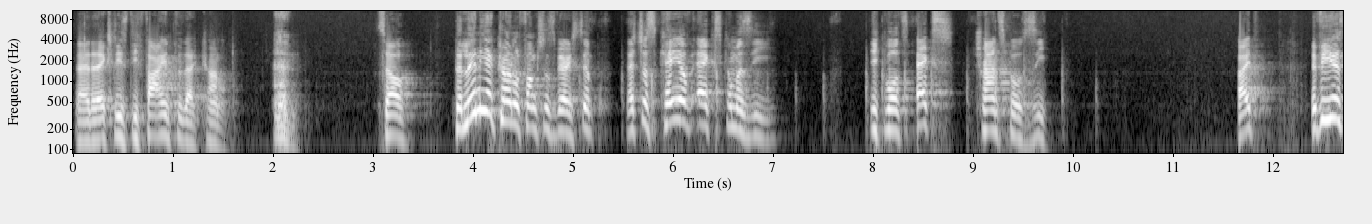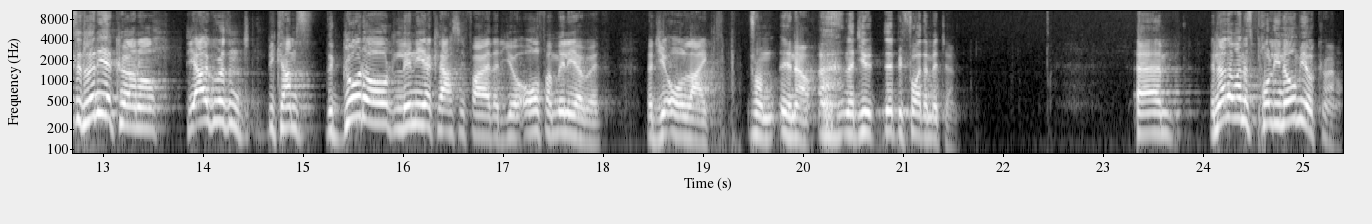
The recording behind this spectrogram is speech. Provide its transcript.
that actually is defined through that kernel. so the linear kernel function is very simple. That's just k of x comma z equals x transpose z. Right? If you use the linear kernel, the algorithm becomes the good old linear classifier that you're all familiar with, that you all like from, you know, that you did before the midterm. Um, another one is polynomial kernel.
